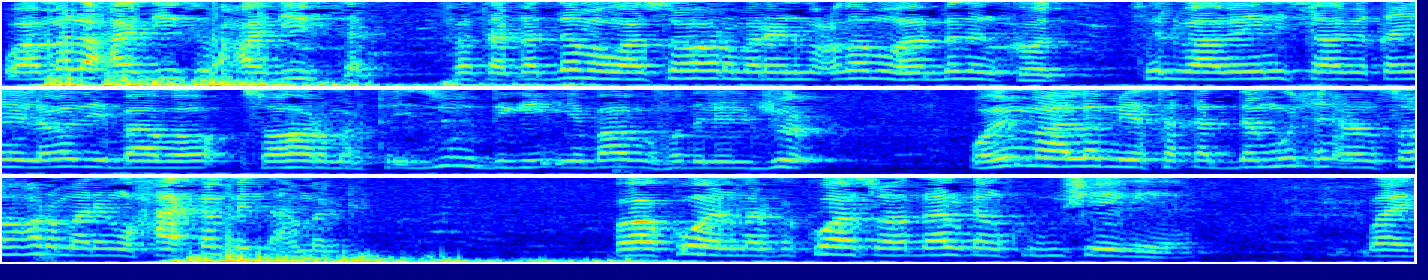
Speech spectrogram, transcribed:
Wa ama alaxaadiisu axaadiidta fataqadama waa soo hormareen mucdamuha badankood fi lbaabayni saabiqayni labadii baaboo soo hormartay zuhdigii iyo baabu fadli ljuuc wa mimaa lam yataqadam wixii aan soo hormarin waxaa ka mid waa kuwan marka kuwaasoo hadda halkan kugu sheegaya. Ayb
